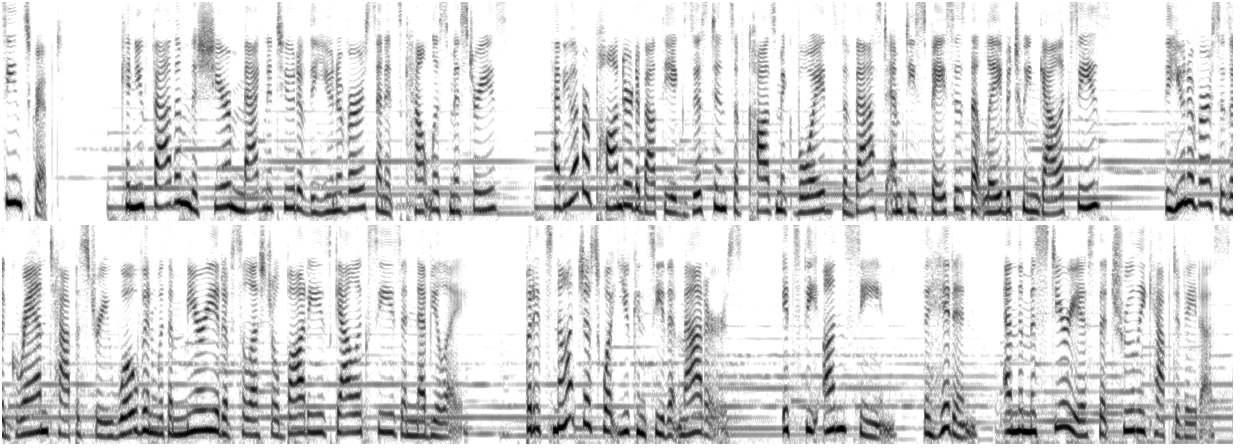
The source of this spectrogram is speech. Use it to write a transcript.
Scene script. Can you fathom the sheer magnitude of the universe and its countless mysteries? Have you ever pondered about the existence of cosmic voids, the vast empty spaces that lay between galaxies? The universe is a grand tapestry woven with a myriad of celestial bodies, galaxies, and nebulae. But it's not just what you can see that matters. It's the unseen, the hidden, and the mysterious that truly captivate us.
